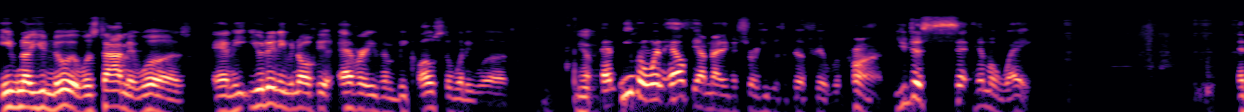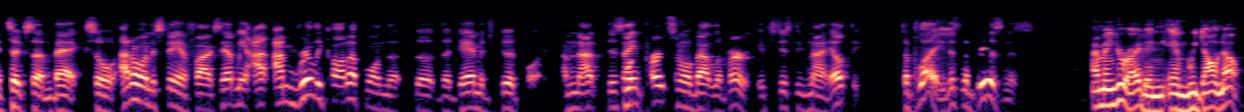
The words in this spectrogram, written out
even though you knew it was time it was, and he you didn't even know if he'd ever even be close to what he was. Yep. And even when healthy, I'm not even sure he was a good fit with Prime. You just sent him away and took something back. So I don't understand, Fox. I mean, I, I'm really caught up on the the the damaged good part. I'm not. This ain't personal about Levert. It's just he's not healthy to play. This is a business. I mean, you're right, and and we don't know,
